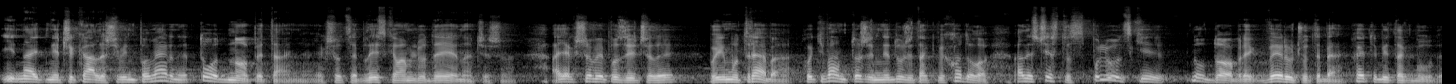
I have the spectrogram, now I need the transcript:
і навіть не чекали, що він поверне, то одно питання, якщо це близька вам людина чи що. А якщо ви позичили, бо йому треба, хоч вам теж не дуже так виходило, але чисто по-людськи, ну добре, виручу тебе, хай тобі так буде.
